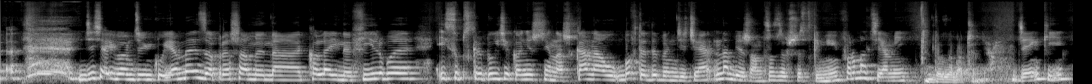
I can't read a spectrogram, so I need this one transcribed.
Dzisiaj Wam dziękujemy. Zapraszamy na kolejne filmy i subskrybujcie koniecznie nasz kanał, bo wtedy będziecie na bieżąco ze wszystkimi informacjami. Do zobaczenia. Dzięki.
